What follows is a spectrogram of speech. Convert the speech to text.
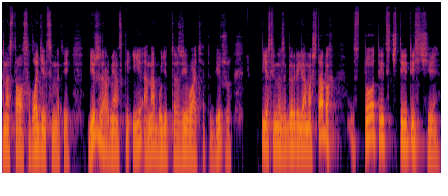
Она стала совладельцем этой биржи армянской, и она будет развивать эту биржу. Если мы заговорили о масштабах, 134 тысячи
